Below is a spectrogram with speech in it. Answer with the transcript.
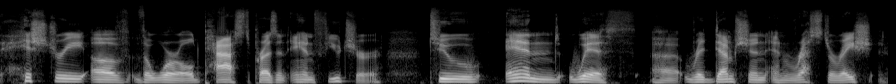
history of the world, past, present, and future, to end with uh, redemption and restoration.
